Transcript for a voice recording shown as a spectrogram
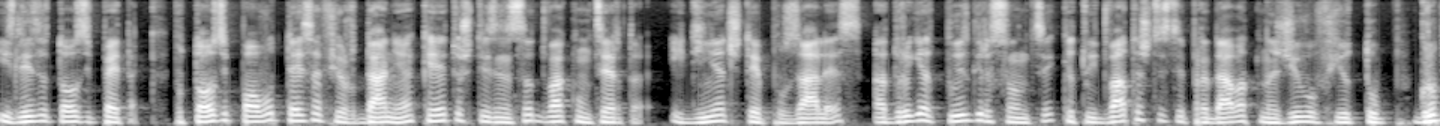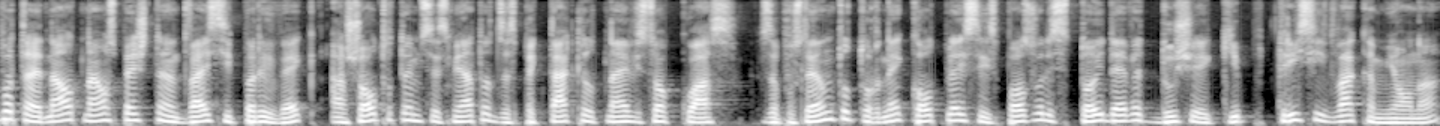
излиза този петък. По този повод те са в Йордания, където ще изнесат два концерта. Единият ще е по залез, а другият по изгра слънце, като и двата ще се предават на живо в YouTube. Групата е една от най-успешните на 21 век, а шоутата им се смятат за спектакли от най-висок клас. За последното турне Coldplay са използвали 109 души екип, 32 камиона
